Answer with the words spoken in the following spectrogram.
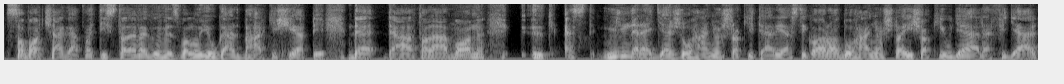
szabadságát vagy tiszta levegőhöz való jogát bárki sérti. De, de általában ők ezt minden egyes dohányosra kiterjesztik, arra a dohányosra is, aki ugye erre figyel,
